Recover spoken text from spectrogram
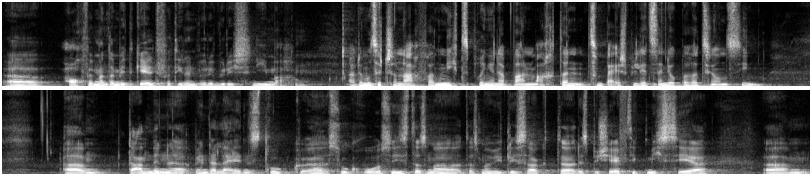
äh, auch wenn man damit Geld verdienen würde, würde ich es nie machen. Aber du musst jetzt schon nachfragen, nichts bringen, ab wann macht dann zum Beispiel jetzt eine Operation Sinn? Ähm, dann, wenn, wenn der Leidensdruck äh, so groß ist, dass man, dass man wirklich sagt, äh, das beschäftigt mich sehr, ähm,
